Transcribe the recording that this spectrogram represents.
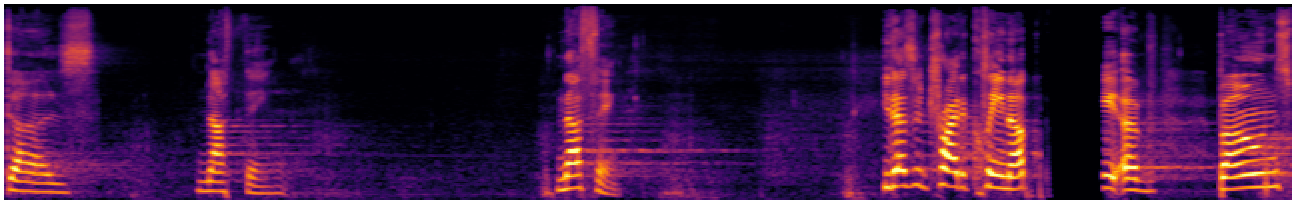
does nothing. Nothing. He doesn't try to clean up of bones,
